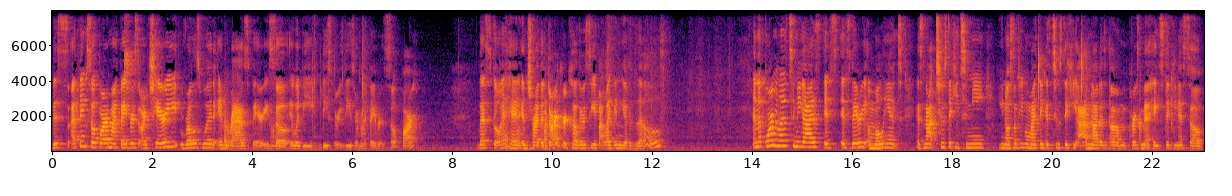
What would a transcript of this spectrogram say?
This, I think so far my favorites are cherry, rosewood, and raspberry. So it would be these three. These are my favorites so far. Let's go ahead and try the darker colors, see if I like any of those. And the formula to me, guys, it's it's very emollient. It's not too sticky to me. You know, some people might think it's too sticky. I'm not a um, person that hates stickiness, so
